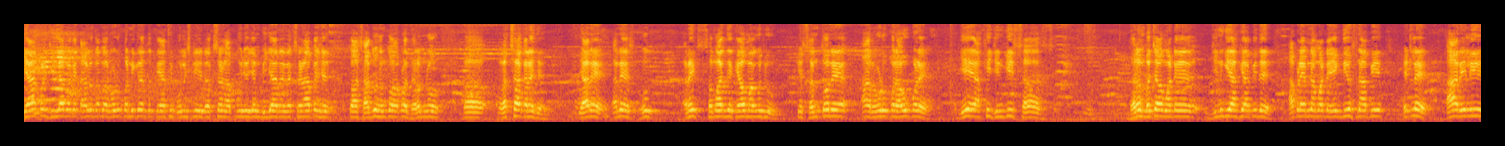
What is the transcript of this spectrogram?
જ્યાં પણ જિલ્લામાં કે તાલુકામાં રોડ ઉપર નીકળે તો ત્યાંથી પોલીસની રક્ષણ આપવું જોઈએ. જેમ બીજાને રક્ષણ આપે છે, તો આ સાધુ સંતો આપણા ધર્મનો રક્ષા કરે છે. જ્યારે અને હું અનેક સમાજને કહેવા માગું છું કે સંતોને આ રોડ ઉપર આવવું પડે. જે આખી જિંદગી ધર્મ બચાવવા માટે જિંદગી આખી આપી દે, આપણે એમના માટે એક દિવસ ના આપીએ. એટલે આ રેલી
